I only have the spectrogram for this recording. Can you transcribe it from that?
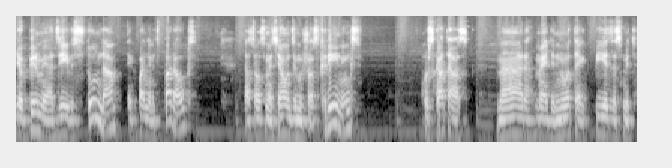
jau pirmajā dzīves stundā tiek paņemts paraugs, tā saucamais jaundzimušo skrīnings, kur skatās, mēra, mēģina noteikt 50,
